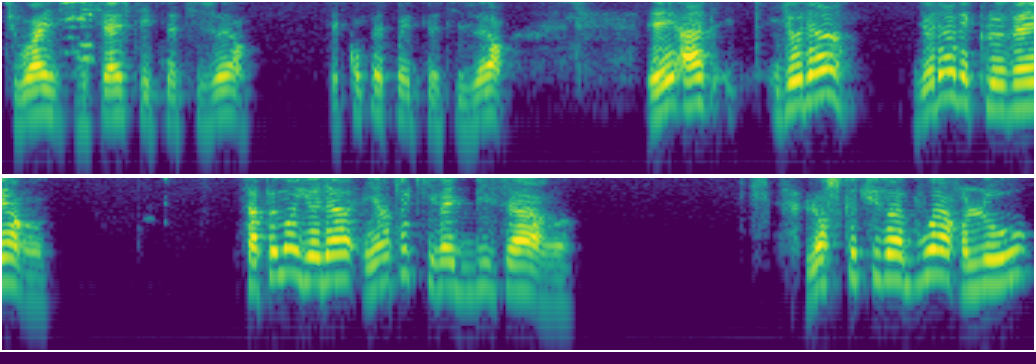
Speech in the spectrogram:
Tu vois, Michael, tu es hypnotiseur. Tu es complètement hypnotiseur. Et ah, Yoda, Yoda avec le verre. Simplement, Yoda, il y a un truc qui va être bizarre. Lorsque tu vas boire l'eau,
